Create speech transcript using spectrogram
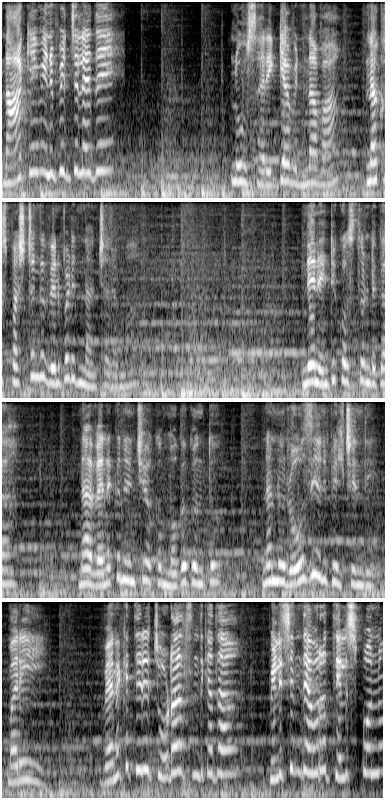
నాకేం వినిపించలేదే? నువ్వు సరిగ్గా విన్నావా? నాకు స్పష్టంగా వినపడింది నాంచారమ్మా. నేను ఇంటికి వస్తుండగా నా వెనక నుంచి ఒక మొగ గొంతు నన్ను రోజీ అని పిలిచింది. మరి వెనక్కి తిరిగి చూడాల్సింది కదా? పిలిచింది ఎవరో తెలిసిపోను.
